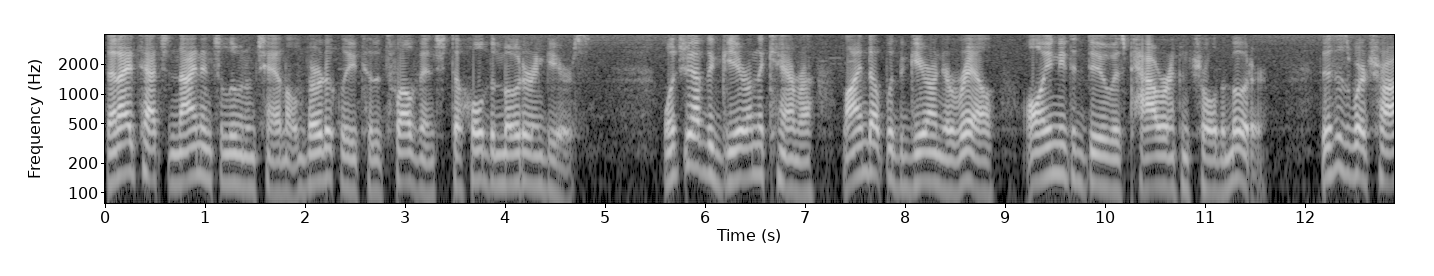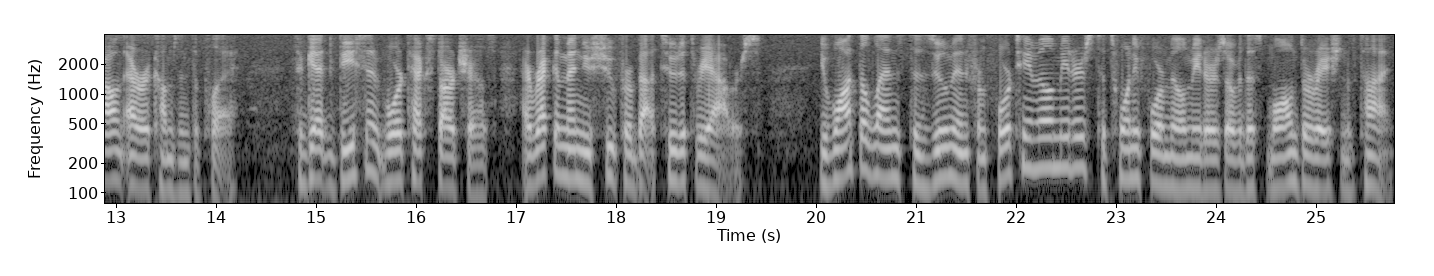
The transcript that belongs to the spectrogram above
Then I attached a 9 inch aluminum channel vertically to the 12 inch to hold the motor and gears. Once you have the gear on the camera lined up with the gear on your rail, all you need to do is power and control the motor. This is where trial and error comes into play. To get decent vortex star trails, I recommend you shoot for about 2 to 3 hours. You want the lens to zoom in from 14 millimeters to 24 millimeters over this long duration of time.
